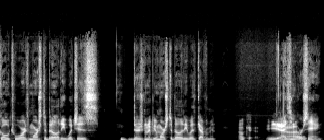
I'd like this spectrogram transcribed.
go towards more stability, which is there's going to be more stability with government, Okay, yeah, as you were saying.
